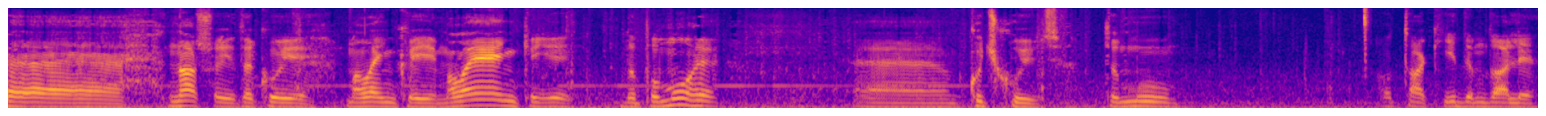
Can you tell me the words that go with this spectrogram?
е, нашої такої маленької, маленької допомоги е, кучкуються. Тому отак, їдемо далі.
